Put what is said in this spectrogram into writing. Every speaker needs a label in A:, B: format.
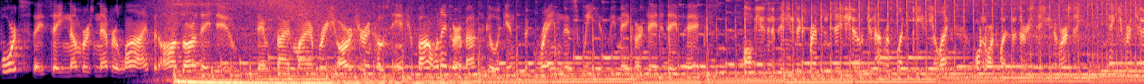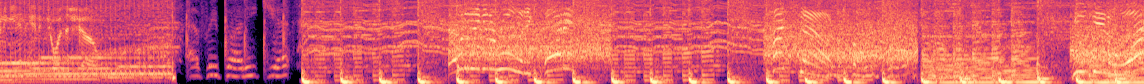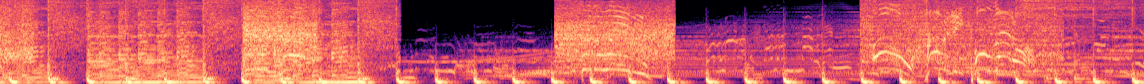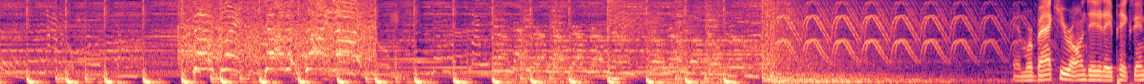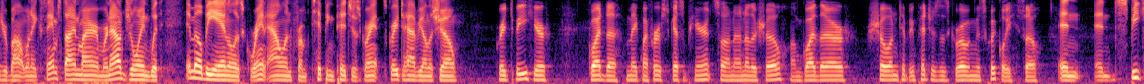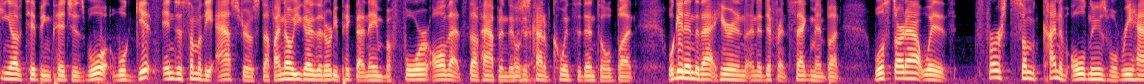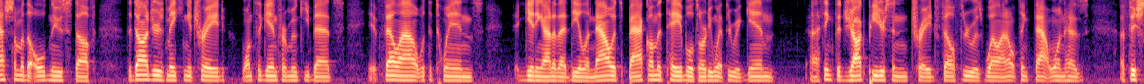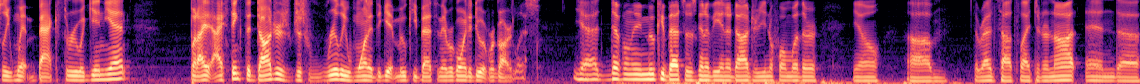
A: sports, they say numbers never lie, but odds are they do. Sam Steinmeier, Brady Archer, and host Andrew Botwinick are about to go against the grain this week as we make our day-to-day picks. All views and opinions expressed in today's show do not reflect KZLX or Northwest Missouri State University. Thank you for tuning in and enjoy the show.
B: Everybody get
C: What are they going to rule it? He caught it. Touchdown.
D: And we're back here on Day to Day Picks. Andrew Botwinick, Sam Steinmeier, and we're now joined with MLB analyst Grant Allen from Tipping Pitches. Grant, it's great to have you on the show.
E: Great to be here. Glad to make my first guest appearance on another show. I'm glad that our show on tipping pitches is growing this quickly. So
D: And and speaking of tipping pitches, we'll we'll get into some of the Astro stuff. I know you guys had already picked that name before all that stuff happened. It was oh, just kind of coincidental, but we'll get into that here in, in a different segment. But we'll start out with first some kind of old news. We'll rehash some of the old news stuff. The Dodgers making a trade once again for Mookie Betts. It fell out with the Twins getting out of that deal, and now it's back on the table. It's already went through again. I think the Joc Pederson trade fell through as well. I don't think that one has officially went back through again yet. But I, I think the Dodgers just really wanted to get Mookie Betts, and they were going to do it regardless.
F: Yeah, definitely. Mookie Betts was going to be in a Dodger uniform, whether you know um, the Red Sox liked it or not. And uh,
